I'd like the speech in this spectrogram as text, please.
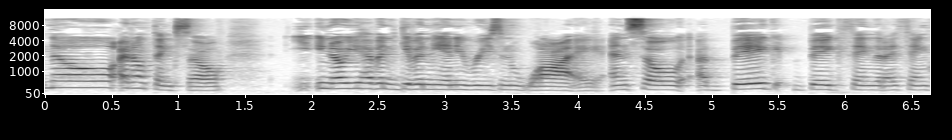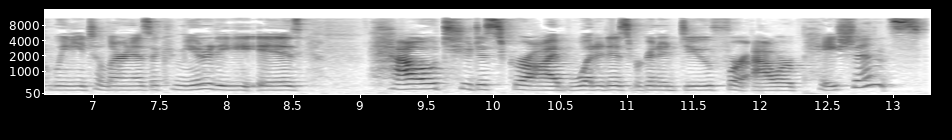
no, I don't think so you know, you haven't given me any reason why. And so, a big, big thing that I think we need to learn as a community is how to describe what it is we're going to do for our patients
